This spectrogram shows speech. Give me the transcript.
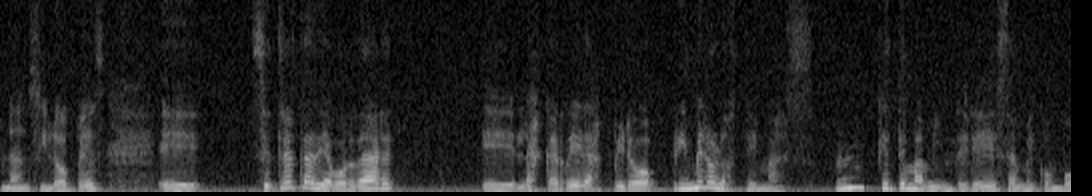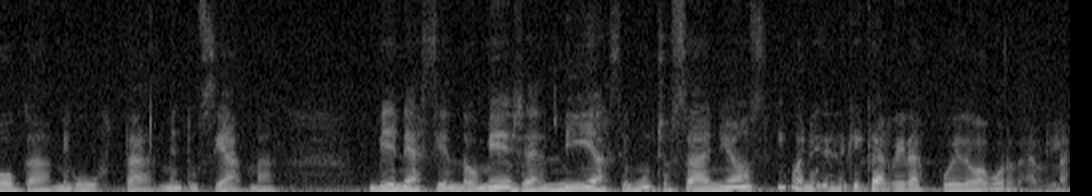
Nancy López. Eh, se trata de abordar eh, las carreras, pero primero los temas. ¿Qué tema me interesa, me convoca, me gusta, me entusiasma? Viene haciendo mella en mí hace muchos años y bueno, ¿y desde qué carreras puedo abordarla?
